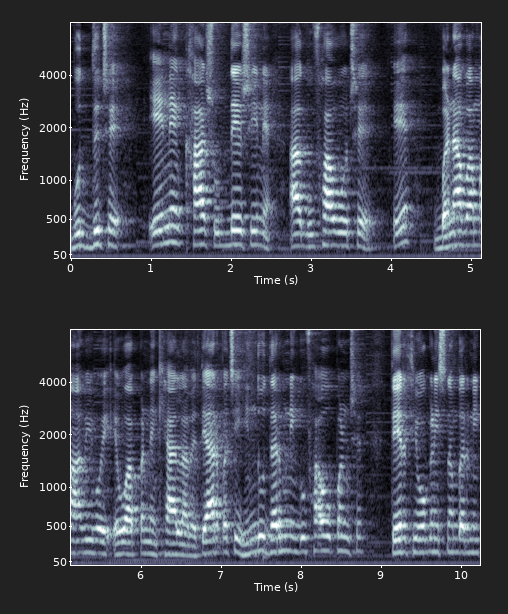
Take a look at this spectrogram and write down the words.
બુદ્ધ છે, એને ખાસ ઉદ્દેશીને આ ગુફાઓ છે, એ બનાવવામાં આવી હોય એવો આપણને ખ્યાલ આવે. ત્યાર પછી હિન્દુ ધર્મની ગુફાઓ પણ છે. તેરથી ઓગણીસ નંબરની,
